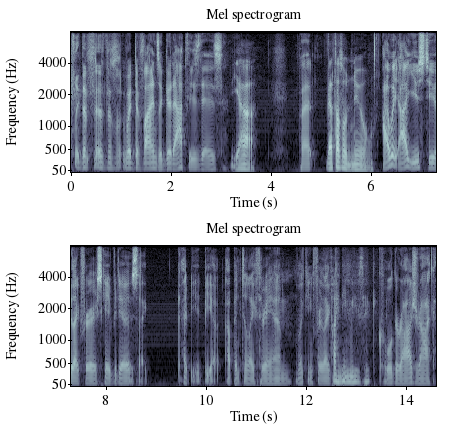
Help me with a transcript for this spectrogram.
It's like the, the what defines a good app these days. yeah, But that's also new. I would I used to like for skate videos like I'd be it'd be up, until like 3 a.m. looking for like Finding music. cool garage rock.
